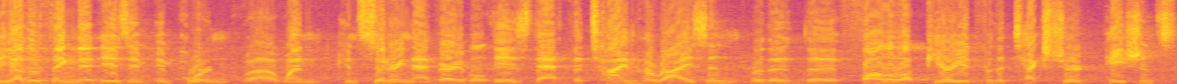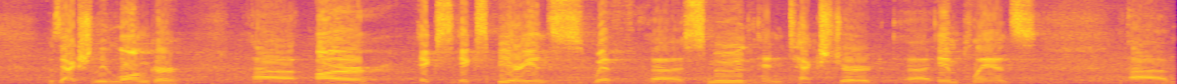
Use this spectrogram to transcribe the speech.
The other thing that is important uh, when considering that variable is that the time horizon or the, the follow-up period for the textured patients was actually longer. Uh, our ex- experience with uh, smooth and textured uh, implants um,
